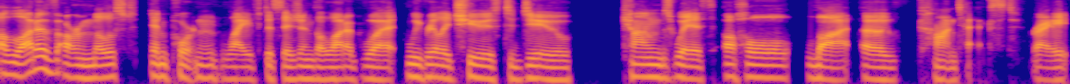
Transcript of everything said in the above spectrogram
a lot of our most important life decisions, a lot of what we really choose to do comes with a whole lot of context, right?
